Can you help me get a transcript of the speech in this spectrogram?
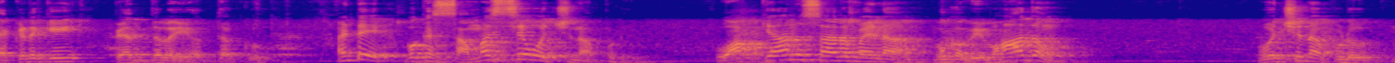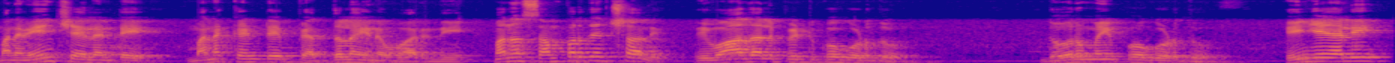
ఎక్కడికి? పెద్దల యొద్దకు. అంటే ఒక సమస్య వచ్చినప్పుడు వాక్యానుసారమైన ఒక వివాదం వచ్చినప్పుడు మనం ఏం చేయాలంటే మనకంటే పెద్దలైన వారిని మనం సంప్రదించాలి. వివాదాలు పెట్టుకోకూడదు దూరమైపోకూడదు. ఏం చేయాలి?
